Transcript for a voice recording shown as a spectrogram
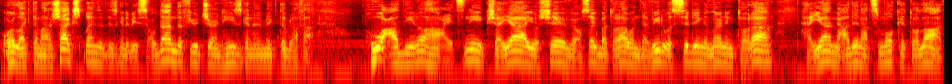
Or like the Maharsha explains that there's going to be Saudan in the future, and he's going to make the bracha. הוא עדינו העצני, כשהיה יושב ועוסק בתורה, when David was sitting and learning Torah, היה מעדן עצמו כתולעת.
